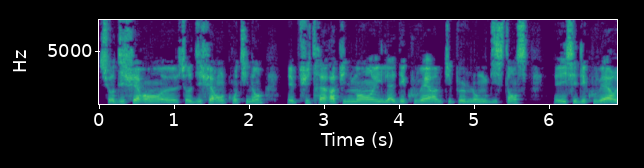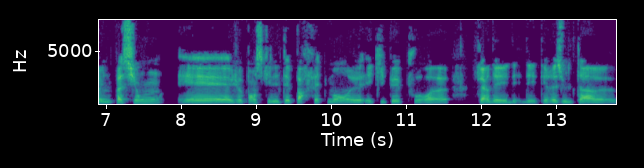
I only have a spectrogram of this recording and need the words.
sur différents sur différents continents et puis très rapidement il a découvert un petit peu longue distance et il s'est découvert une passion et je pense qu'il était parfaitement équipé pour faire des, des, des résultats euh,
